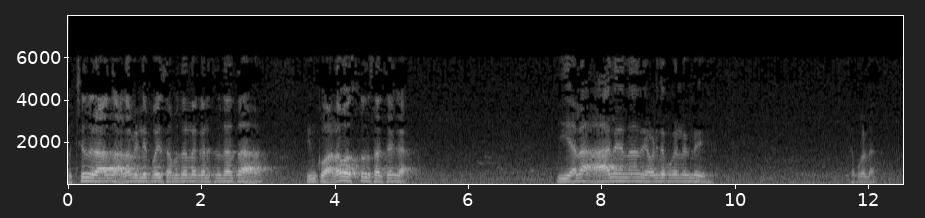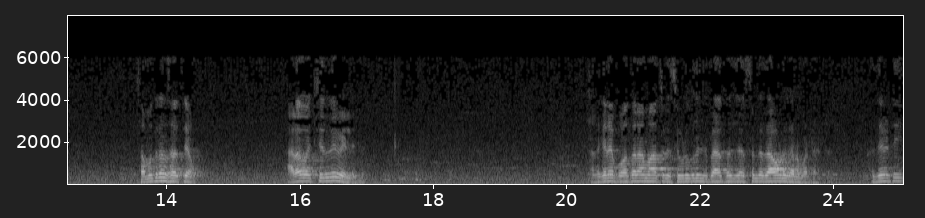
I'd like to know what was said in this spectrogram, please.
వచ్చింది రాదు అలా వెళ్ళిపోయి సముద్రంలో కలిసిన తర్వాత ఇంకో అల వస్తుంది సత్యంగా. ఈ అల ఆలేనా అని ఎవడు చెప్పగలండి? చెప్పగలరా సముద్రం సత్యం. అల వచ్చింది వెళ్ళింది. అందుకనే పోతరామాసుడు శివుడి గురించి ప్రార్థన చేస్తుంటే రావణుడు కనబడ్డాడు అదేమిటి?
